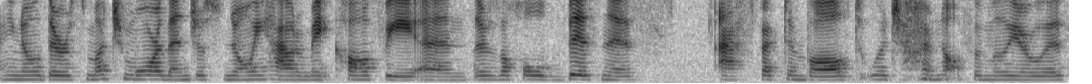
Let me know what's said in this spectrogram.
I know there's much more than just knowing how to make coffee and there's a whole business aspect involved which I'm not familiar with.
